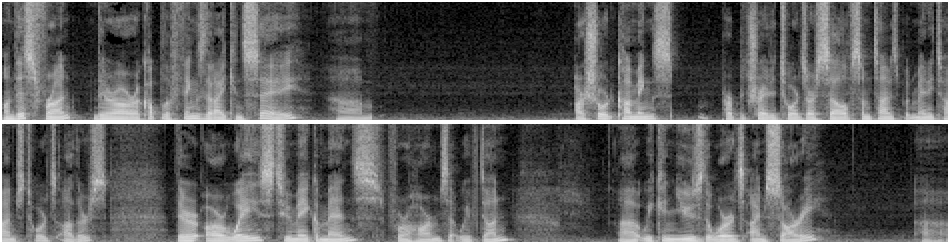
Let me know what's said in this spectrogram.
On this front, there are a couple of things that I can say. Um, our shortcomings perpetrated towards ourselves sometimes, but many times towards others. There are ways to make amends for harms that we've done. Uh, we can use the words, I'm sorry, uh,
